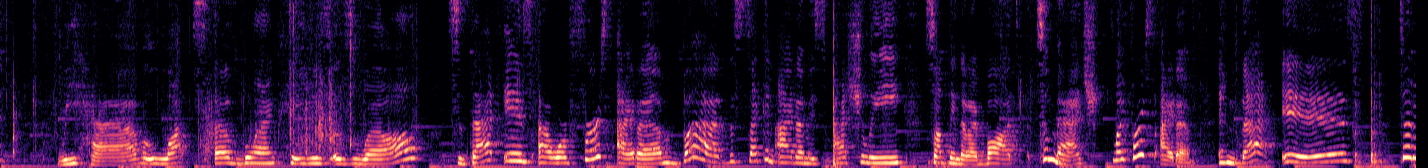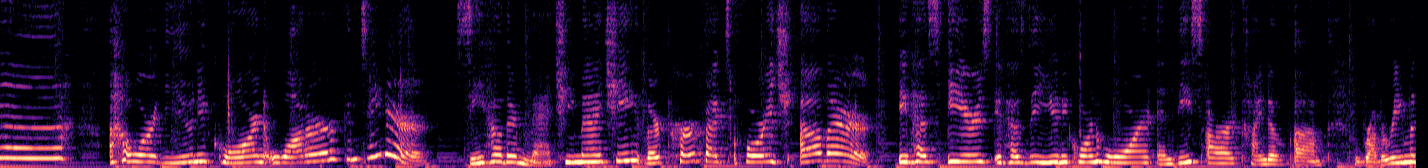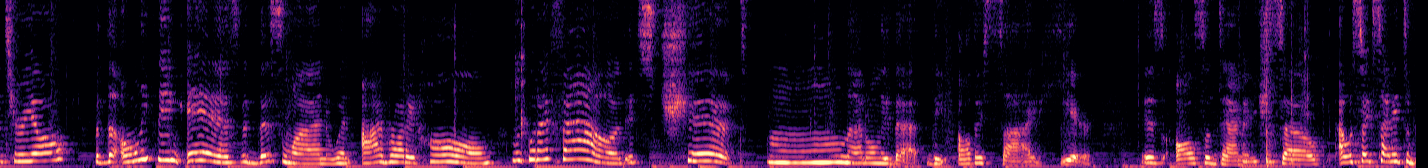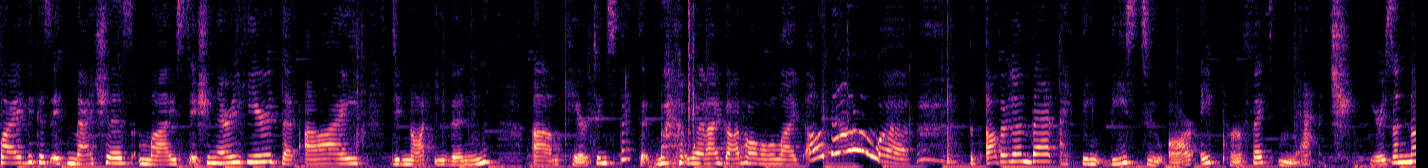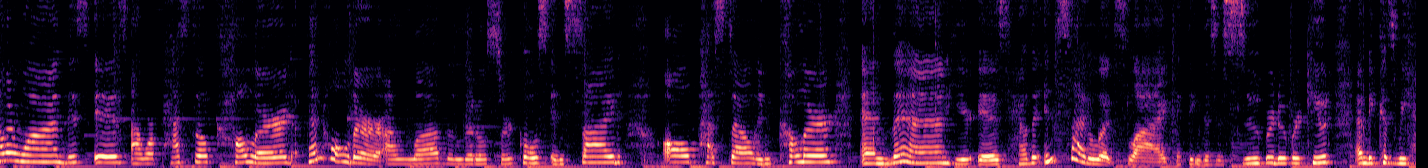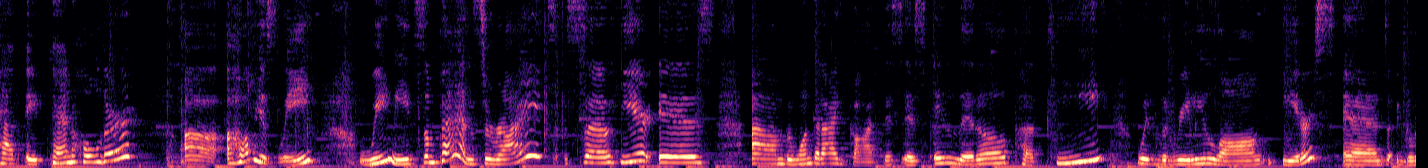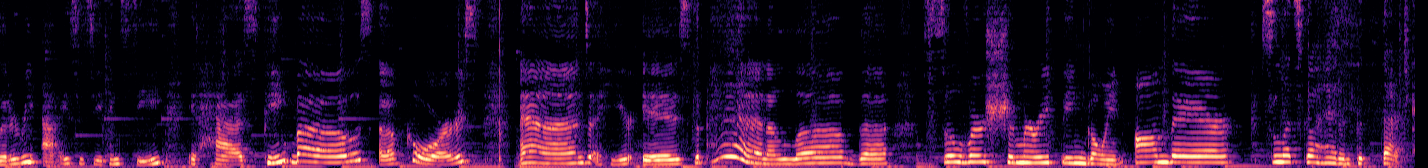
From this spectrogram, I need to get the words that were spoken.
we have lots of blank pages as well. So that is our first item, but the second item is actually something that I bought to match my first item. And that is, ta-da! Our unicorn water container. See how they're matchy-matchy? They're perfect for each other. It has ears, it has the unicorn horn, and these are kind of um, rubbery material. But the only thing is with this one, when I brought it home, look what I found. It's chipped. Mm, not only that, the other side here is also damaged. So I was so excited to buy it because it matches my stationery here that I did not even um, care to inspect it. But when I got home, I was like, oh no! But other than that, I think these two are a perfect match. Here's another one. This is our pastel colored pen holder. I love the little circles inside, all pastel in color. And then here is how the inside looks like. I think this is super duper cute. And because we have a pen holder, uh, obviously we need some pens, right? So here is um, the one that I got. This is a little puppy with really long ears and glittery eyes, as you can see. It has pink bows, of course. And here is the pen. I love the silver shimmery thing going on there. So let's go ahead and put that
